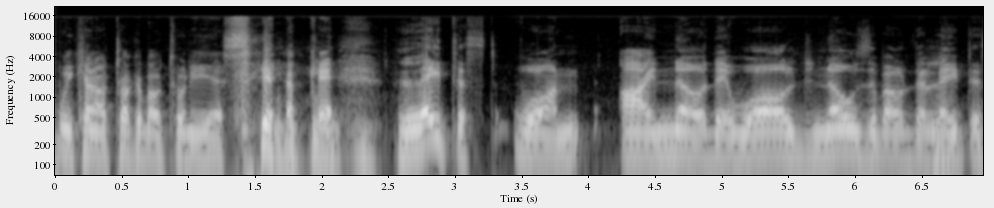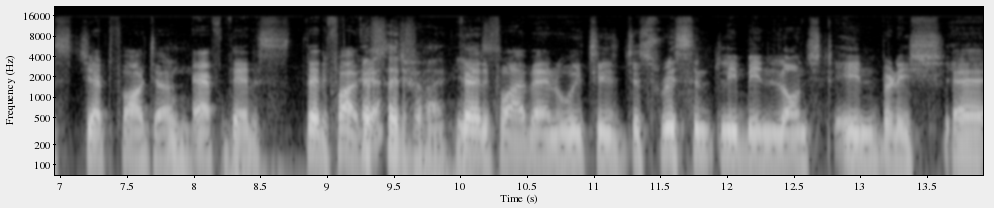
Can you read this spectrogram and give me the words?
we cannot talk about 20 years. okay, latest one I know the world knows about the latest jet fighter Mm. F-35. F-35. Yes. 35, and which is just recently been launched in British uh,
